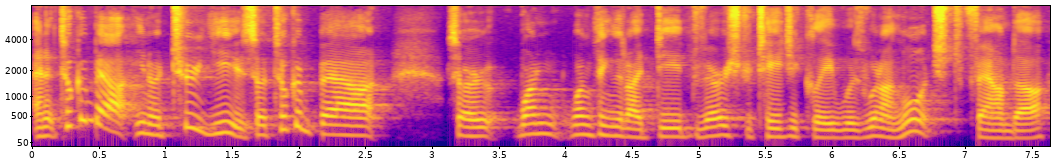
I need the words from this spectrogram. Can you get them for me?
And it took about, you know, two years. So it took about, so one, one thing that I did very strategically was when I launched Foundr,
